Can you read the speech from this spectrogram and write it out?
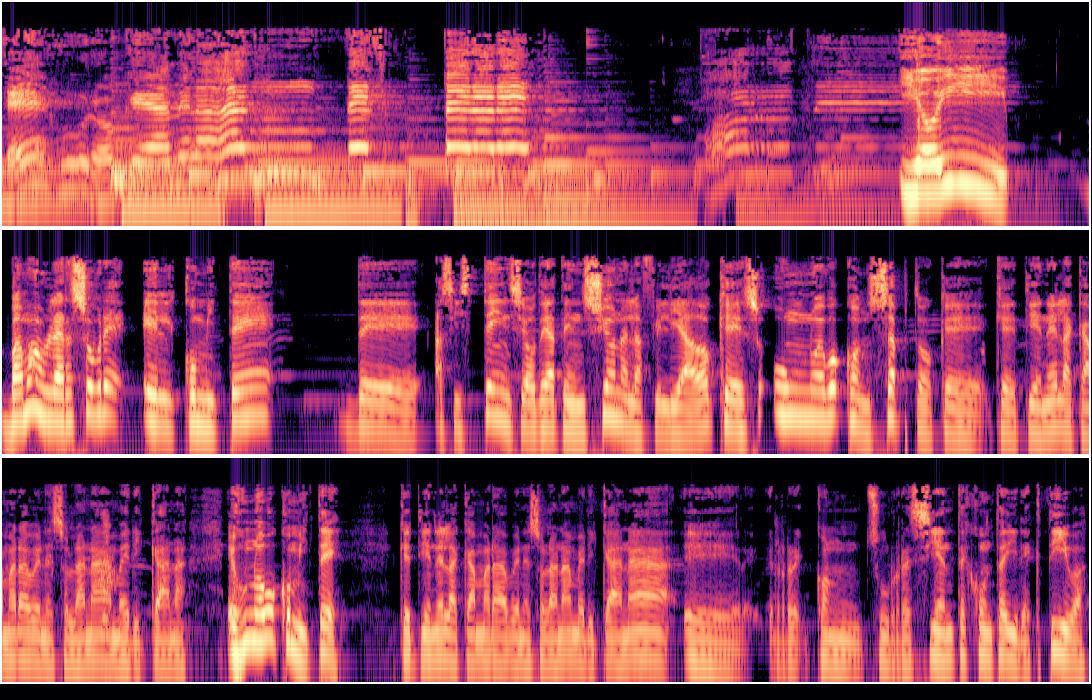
te juro que adelante esperaré por ti. Y hoy vamos a hablar sobre el comité de asistencia o de atención al afiliado, que es un nuevo concepto que, que tiene la Cámara Venezolana Americana. Es un nuevo comité que tiene la Cámara Venezolana Americana eh, con su reciente junta directiva.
